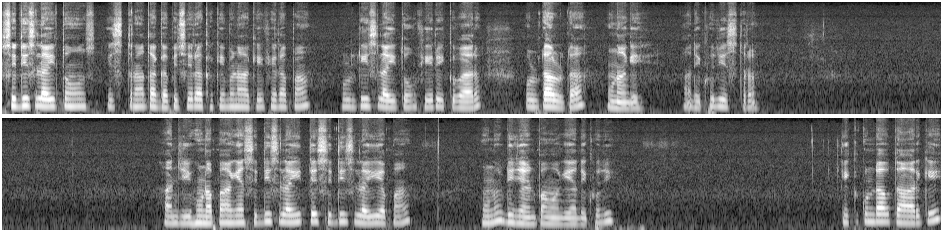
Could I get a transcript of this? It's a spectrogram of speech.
ਸਿੱਧੀ ਸਿਲਾਈ ਤੋਂ ਇਸ ਤਰ੍ਹਾਂ ਧਾਗਾ ਪਿੱਛੇ ਰੱਖ ਕੇ ਬਣਾ ਕੇ ਫਿਰ ਆਪਾਂ ਉਲਟੀ ਸਿਲਾਈ ਤੋਂ ਫਿਰ ਇੱਕ ਵਾਰ ਉਲਟਾ ਉਲਟਾ ਉਣਾਂਗੇ ਆ ਦੇਖੋ ਜੀ ਇਸ ਤਰ੍ਹਾਂ। ਹਾਂਜੀ, ਹੁਣ ਆਪਾਂ ਆ ਗਏ ਸਿੱਧੀ ਸਿਲਾਈ ਤੇ ਸਿੱਧੀ ਸਿਲਾਈ ਆਪਾਂ ਹੁਣ ਡਿਜ਼ਾਈਨ ਪਾਵਾਂਗੇ। ਆ ਦੇਖੋ ਜੀ। ਇੱਕ ਕੁੰਡਾ ਉਤਾਰ ਕੇ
